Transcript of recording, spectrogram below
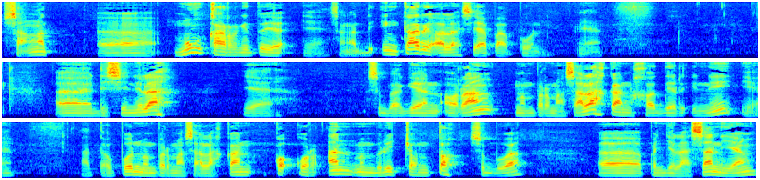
sangat uh, mungkar gitu ya. ya, sangat diingkari oleh siapa pun. Ya. Uh, di sinilah ya sebagian orang mempermasalahkan Khadir ini ya ataupun mempermasalahkan kok Quran memberi contoh sebuah uh, penjelasan yang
